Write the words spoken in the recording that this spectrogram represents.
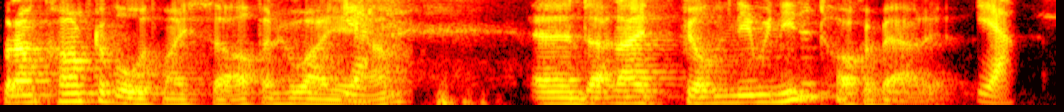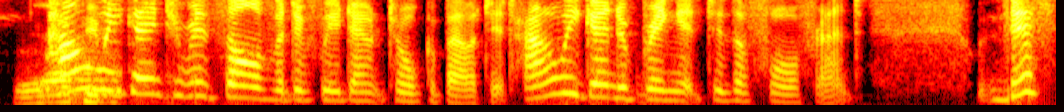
but I'm comfortable with myself and who I am, Yes. and and I feel the need we need to talk about it. Yeah. A lot of How are people- we going to resolve it if we don't talk about it? How are we going to bring it to the forefront? This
